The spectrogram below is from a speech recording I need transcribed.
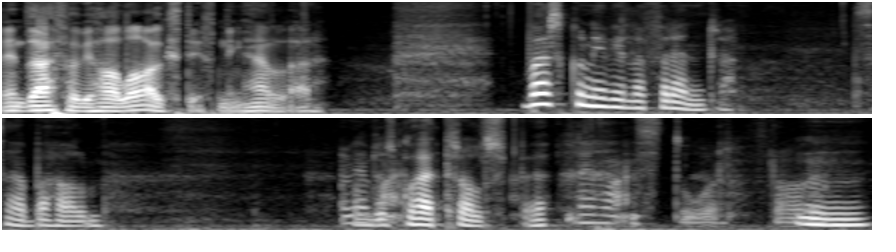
Det är inte därför vi har lagstiftning heller. Vad skulle ni vilja förändra, Saba Holm? Om du skulle ha ett trollspö. Det var en stor fråga. Mm.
